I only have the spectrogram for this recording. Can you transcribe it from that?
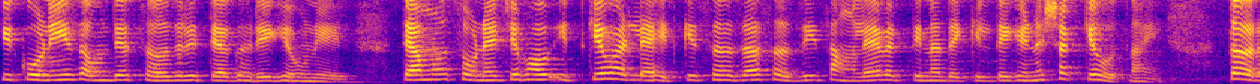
की कोणीही जाऊन ते सहजरित्या घरी घेऊन येईल. त्यामुळं सोन्याचे भाव इतके वाढले आहेत की सहजासहजी चांगल्या व्यक्तींना देखील ते घेणं शक्य होत नाही. तर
